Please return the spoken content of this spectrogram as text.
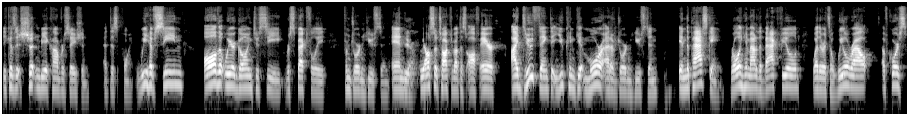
because it shouldn't be a conversation at this point. We have seen all that we are going to see respectfully from Jordan Houston. And yeah. we also talked about this off air. I do think that you can get more out of Jordan Houston in the pass game, rolling him out of the backfield, whether it's a wheel route. Of course,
